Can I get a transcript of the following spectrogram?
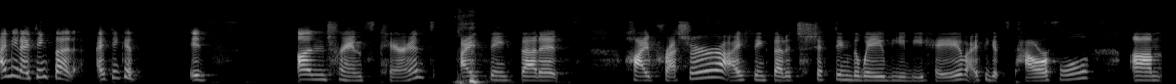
I mean, I think that I think it's it's untransparent. I think that it's high pressure. I think that it's shifting the way we behave. I think it's powerful. Um,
